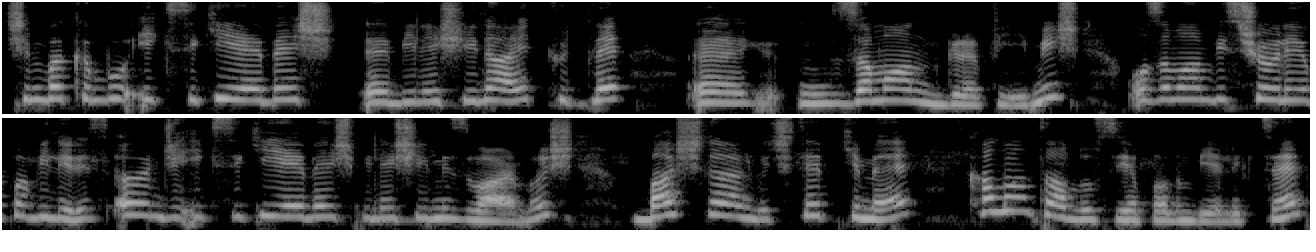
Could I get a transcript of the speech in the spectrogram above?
Şimdi bakın bu X2Y5 e, bileşiğine ait kütle e, zaman grafiğiymiş. O zaman biz şöyle yapabiliriz. Önce X2Y5 bileşiğimiz varmış. Başlangıç tepkime kalan tablosu yapalım birlikte.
